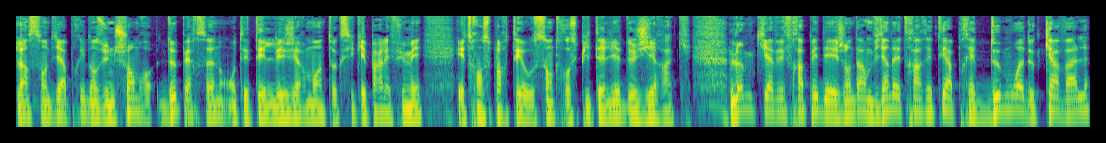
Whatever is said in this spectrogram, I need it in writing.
L'incendie a pris dans une chambre. Deux personnes ont été légèrement intoxiquées par les fumées et transportées au centre hospitalier de Girac. L'homme qui avait frappé des gendarmes vient d'être arrêté après deux mois de cavale.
